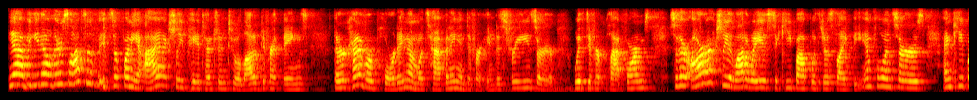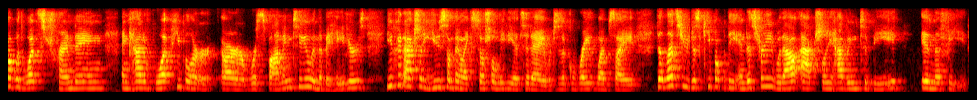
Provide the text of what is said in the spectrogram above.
Yeah, but you know, there's lots of it's so funny. I actually pay attention to a lot of different things that are kind of reporting on what's happening in different industries or with different platforms. So there are actually a lot of ways to keep up with just like the influencers and keep up with what's trending and kind of what people are are responding to and the behaviors. You could actually use something like social media today, which is a great website that lets you just keep up with the industry without actually having to be in the feed.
